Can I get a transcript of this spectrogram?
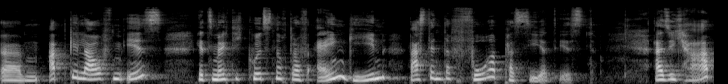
ähm, abgelaufen ist. Jetzt möchte ich kurz noch darauf eingehen, was denn davor passiert ist. Also ich habe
